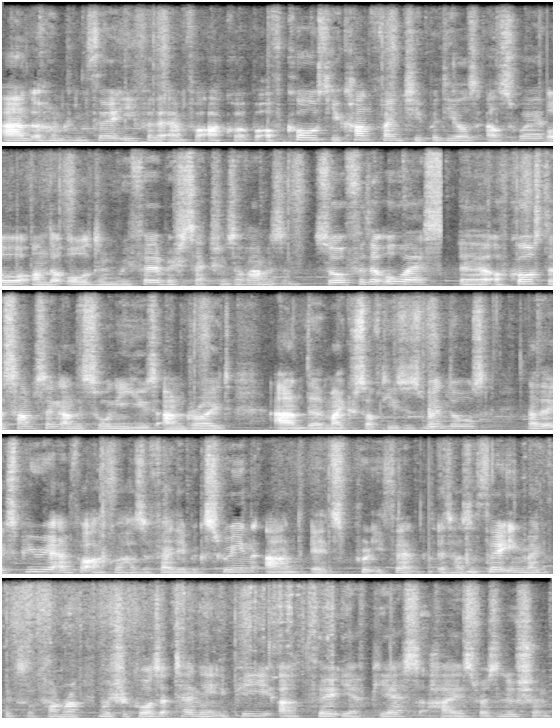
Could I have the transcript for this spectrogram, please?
and 130 for the M4 Aqua. But of course, you can find cheaper deals elsewhere or on the old and refurbished sections of Amazon. So for the OS, uh, of course, the Samsung and the Sony use Android, and the Microsoft uses Windows. Now the Xperia M4 Aqua has a fairly big screen and it's pretty thin. It has a 13 megapixel camera which records at 1080p at 30 fps at highest resolution.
